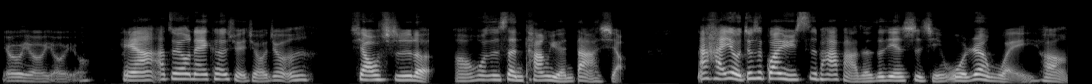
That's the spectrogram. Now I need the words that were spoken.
有有有有。对啊，啊，最后那一颗雪球就嗯消失了啊，或是剩汤圆大小。那还有就是关于四趴法则这件事情，我认为哈，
